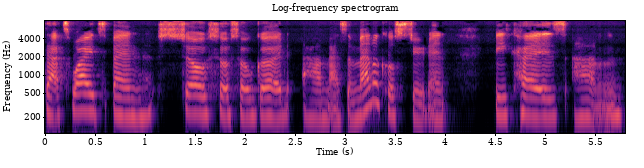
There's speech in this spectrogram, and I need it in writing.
that's why it's been so, so, so good um, as a medical student because um,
